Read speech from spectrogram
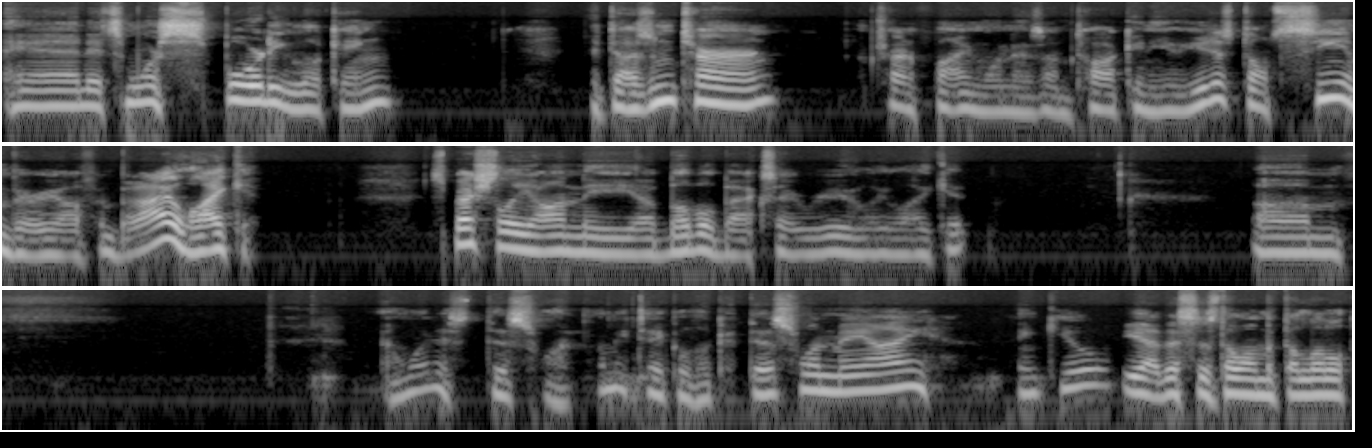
and it's more sporty looking. It doesn't turn. I'm trying to find one as I'm talking to you. You just don't see them very often, but I like it, especially on the uh, bubble backs. I really like it. Um, and what is this one? Let me take a look at this one, may I? Thank you. Yeah, this is the one with the little.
